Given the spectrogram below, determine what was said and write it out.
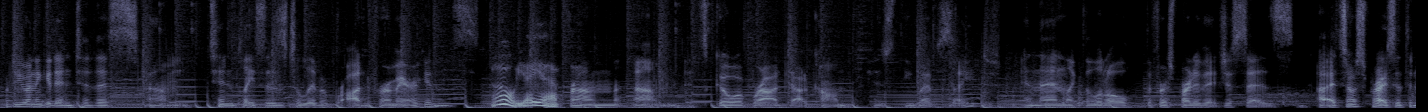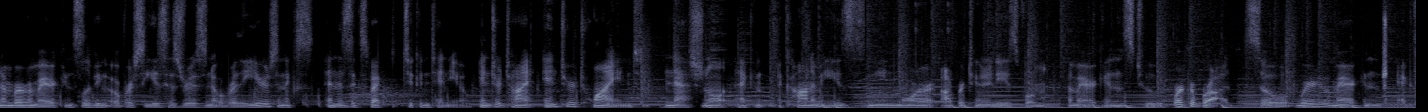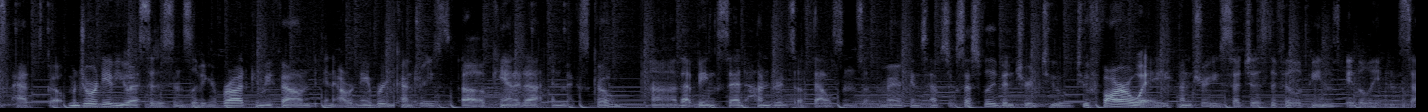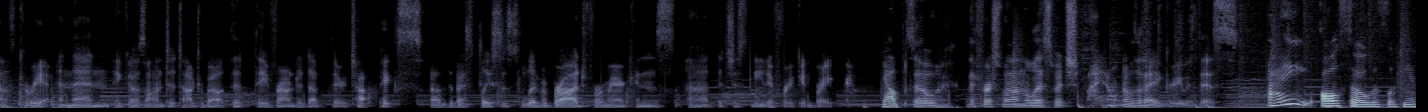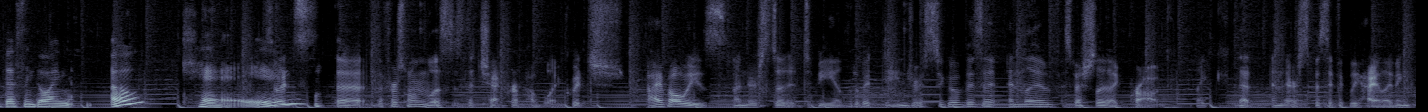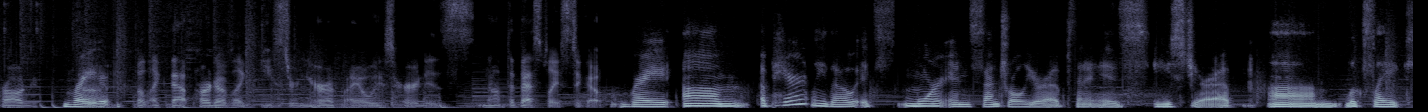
Do you want to get into this um, 10 places to live abroad for Americans? oh yeah, yeah. From um, it's goabroad.com is the website. And then, like the little, the first part of it just says, uh, it's no surprise that the number of Americans living overseas has risen over the years and, ex- and is expected to continue. Intertwined, intertwined national econ- economies mean more opportunities for Americans to work abroad. So, where do American expats go? Majority of U.S. citizens living abroad can be found in our neighboring countries of Canada and Mexico. Uh, that being said, hundreds of thousands of Americans have successfully ventured to to faraway countries such as the Philippines, Italy, and South Korea. And then it goes on to talk about that they've rounded up their top picks of the best places to live abroad for Americans uh, that just need a freaking break. Yep. So the first one on the list, which I don't know that I agree with this. I also was looking at this and going, okay. So it's the the first one on the list is the Czech Republic, which I've always understood it to be a little bit dangerous to go visit and live, especially like Prague, like that, and they're specifically highlighting Prague. right. Uh, but like that part of like Eastern Europe, I always heard is not the best place to go. Right. Um apparently though it's more in Central Europe than it is East Europe. Um looks like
